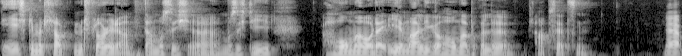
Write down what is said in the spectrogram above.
nee, ich gehe mit, mit Florida. Da muss ich, äh, muss ich die Homer oder ehemalige Homer-Brille absetzen. Ja.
